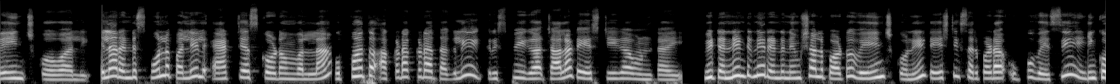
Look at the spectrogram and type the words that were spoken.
వేయించుకోవాలి. ఇలా రెండు స్పూన్ల పల్లీలు యాడ్ చేసుకోవడం వల్ల ఉప్మాతో అక్కడక్కడ తగిలి క్రిస్పీగా చాలా టేస్టీగా ఉంటాయి. వీటన్నింటిని రెండు నిమిషాల పాటు వేయించుకొని టేస్టీకి సరిపడా ఉప్పు వేసి ఇంకో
